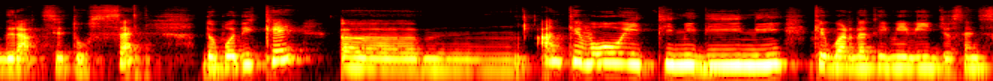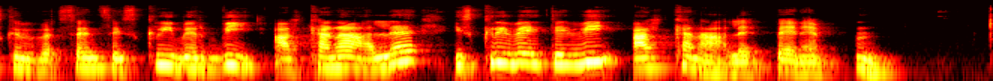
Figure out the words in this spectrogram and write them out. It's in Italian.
Grazie tosse. Dopodiché ehm, anche voi timidini che guardate i miei video senza, iscriver- senza iscrivervi al canale, iscrivetevi al canale. Bene. Mm.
